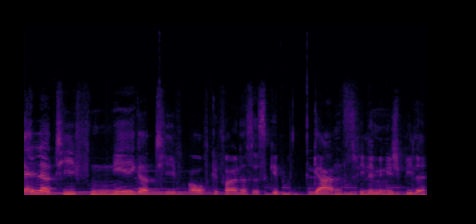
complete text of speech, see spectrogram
relativ negativ aufgefallen ist, es gibt ganz viele Minispiele,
